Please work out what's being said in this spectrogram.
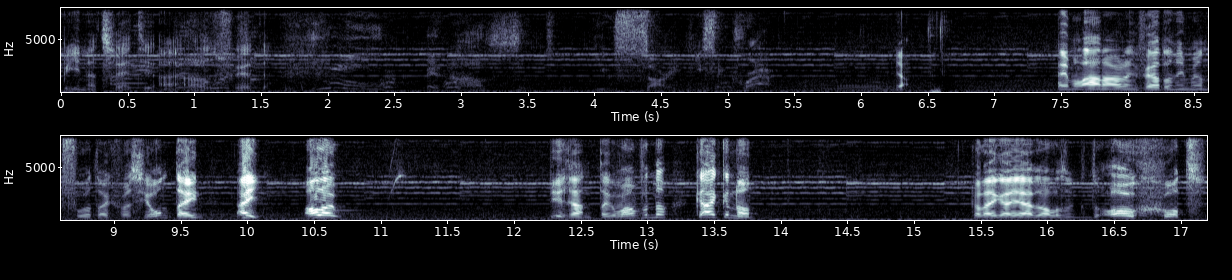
Peanuts heet hij. Ah, dat vergeten. Ja. Eenmaal aanhouding, verder niet meer in het voertuig. Waar is die hond heen? Hey, hallo. Die rent er gewoon vandoor. Kijk hem dan. Collega, jij hebt alles in controle. Oh god.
